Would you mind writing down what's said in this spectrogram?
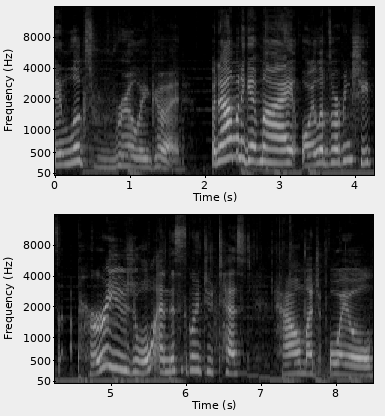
It looks really good. But now I'm gonna get my oil absorbing sheets per usual, and this is going to test how much oil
